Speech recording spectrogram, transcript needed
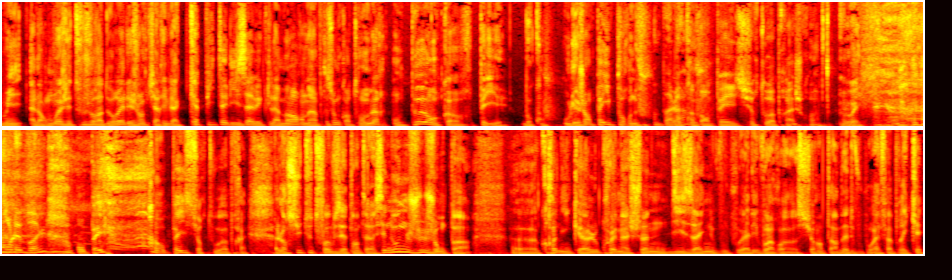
Oui, alors moi j'ai toujours adoré les gens qui arrivent à capitaliser avec la mort. On a l'impression que quand on meurt, on peut encore payer beaucoup. Ou les gens payent pour nous. Bah alors, Donc on en paye surtout après, je crois. Oui, pour le bol. on paye, on paye surtout après. Alors si toutefois vous êtes intéressé, nous ne jugeons pas. Euh, Chronicle, Cremation Design, vous pouvez aller voir euh, sur internet, vous pourrez fabriquer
